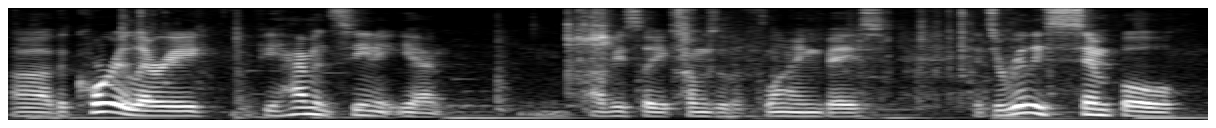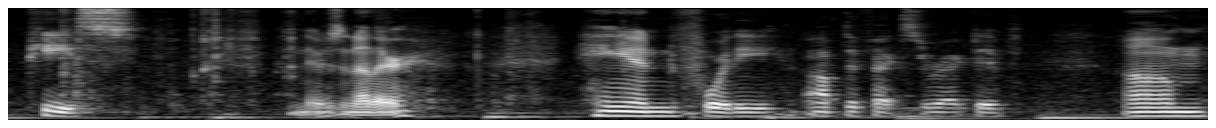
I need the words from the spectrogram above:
Uh, the corollary, if you haven't seen it yet, obviously it comes with a flying base. It's a really simple piece. And there's another hand for the Optifex directive. Um,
